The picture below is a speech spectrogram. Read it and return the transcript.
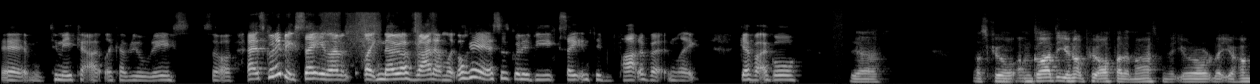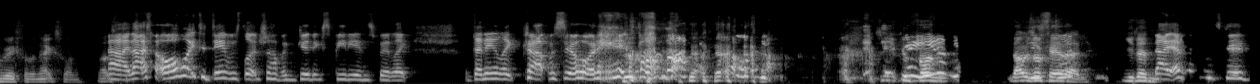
um to make it a, like a real race. So it's going to be exciting. Like, like now I've ran I'm like, okay, this is going to be exciting to be part of it and like give it a go. Yeah, that's cool. I'm glad that you're not put off by the marathon. That you're that you're hungry for the next one. That's, Aye, that's all I wanted to do was literally have a good experience where like I didn't like crap myself or anything. so you you that was you okay stood- then. You didn't. Nah, everything's good.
